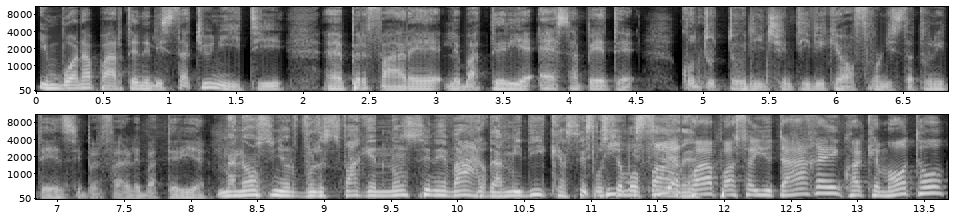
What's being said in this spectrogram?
in buona parte negli Stati Uniti eh, per fare le batterie. Eh, sapete, con tutti gli incentivi che offrono gli statunitensi per fare le batterie. Ma no, signor Volkswagen, non se ne vada, no. mi dica se possiamo Sti, fare. qua, posso aiutare in qualche modo?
